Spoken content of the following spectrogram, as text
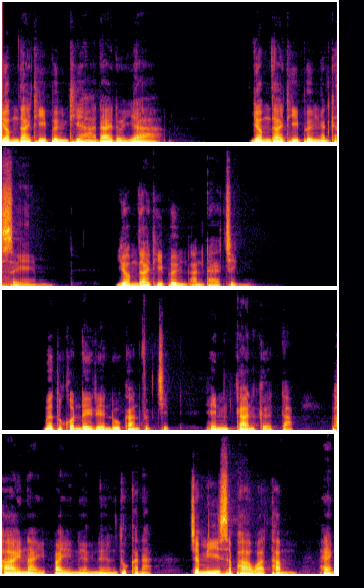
ย่อมได้ที่พึ่งที่หาได้โดยยาก ย่อมได้ที่พึ่งอันเกษม ย่อมได้ที่พึ่งอันแท้จริง เมื่อทุกคนได้เรียนรู้การฝึกจิต เห็นการเกิดดับภายในไปเนืองเนืองๆทุกขณะ จะมีสภาวะธรรมแห่ง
